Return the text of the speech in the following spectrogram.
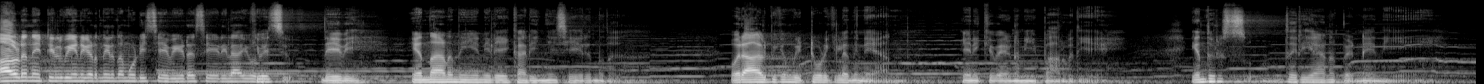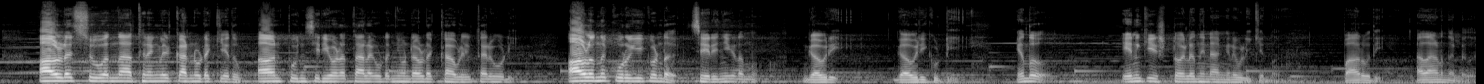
അവളുടെ നെറ്റിൽ വീണ് കിടന്നിരുന്ന മുടി ചെവിയുടെ സൈഡിലായി വെച്ചു ദേവി എന്നാണ് നീ എന്നിലേക്ക് അലിഞ്ഞു ചേരുന്നത്? ഒരാൽപികം വിട്ടുകൊടുക്കില്ല നിന്നെയാണ് എനിക്ക് വേണം ഈ പാർവതിയെ. എന്തൊരു സുന്ദരിയാണ് പെണ്ണെ നീ. അവളുടെ ചുവന്ന അധരങ്ങളിൽ കണ്ണുടക്കിയതും അവൻ പുഞ്ചിരിയോടെ തല കുടഞ്ഞുകൊണ്ട് അവളുടെ കവിളിൽ തലോടി. അവളൊന്ന് കുറുകിക്കൊണ്ട് ചെരിഞ്ഞു കിടന്നു. ഗൗരി ഗൗരിക്കുട്ടി എന്തോ എനിക്ക് ഇഷ്ടമല്ല നിന്നെ അങ്ങനെ വിളിക്കുന്നത് പാർവതി അതാണ് നല്ലത്.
